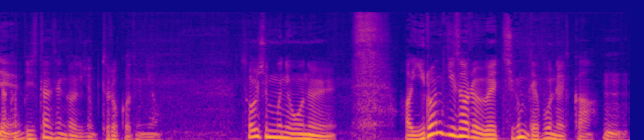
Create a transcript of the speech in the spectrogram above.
약간 예. 비슷한 생각이 좀 들었거든요. 서울신문이 오늘 아, 이런 기사를 왜 지금 내보낼까? 음.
